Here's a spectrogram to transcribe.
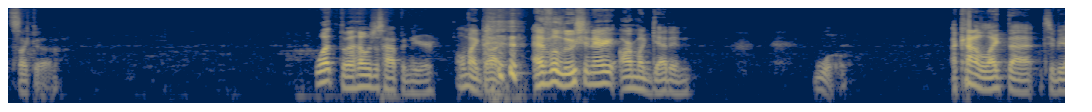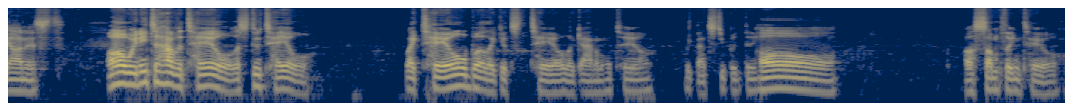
It's like a. What the hell just happened here? Oh my god. Evolutionary Armageddon. Whoa. I kind of like that to be honest. Oh, we need to have a tail. Let's do tail. Like tail, but like it's tail, like animal tail, like that stupid thing. Oh. A something tail.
